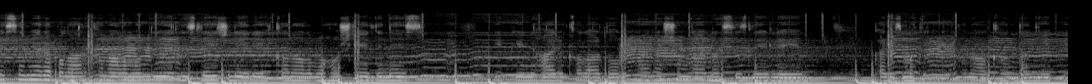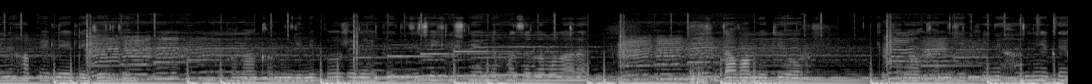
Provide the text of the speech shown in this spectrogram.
Herkese merhabalar kanalımın değerli izleyicileri kanalıma hoş geldiniz. Yepyeni harikalar dolu paylaşımlarla sizlerleyim. Karizmatik Gökhan Alkan'dan yepyeni haberlerle geldim. Gökhan Alkan'ın yeni projelerde dizi çekilişlerini hazırlamaları devam ediyor. Gökhan Alkan yepyeni hallerde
